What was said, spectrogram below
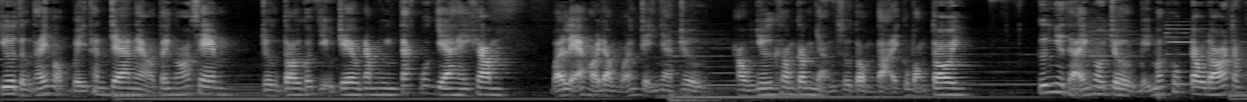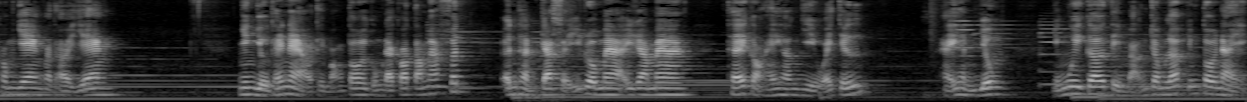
Chưa từng thấy một vị thanh tra nào tới ngó xem trường tôi có chịu treo năm nguyên tắc quốc gia hay không, bởi lẽ hội đồng quản trị nhà trường hầu như không công nhận sự tồn tại của bọn tôi. Cứ như thể ngôi trường bị mất hút đâu đó trong không gian và thời gian. Nhưng dù thế nào thì bọn tôi cũng đã có tấm áp phích in hình ca sĩ Roma Irama, thế còn hay hơn nhiều ấy chứ. Hãy hình dung những nguy cơ tiềm ẩn trong lớp chúng tôi này.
